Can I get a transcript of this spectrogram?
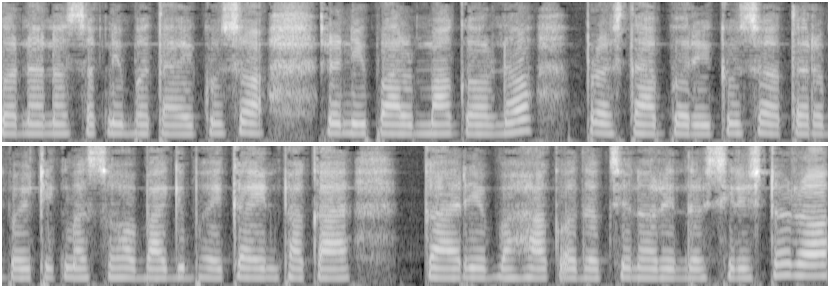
गर्न नसक्ने बताएको छ र नेपालमा गर्न प्रस्ताव गरेको छ तर बैठकमा सहभागी भएका इन्फाका कार्यवाहक अध्यक्ष नरेन्द्र श्रेष्ठ र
